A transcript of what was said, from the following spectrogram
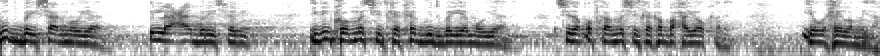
gudbaysaan mooyaane ilaa caabiri sabiil idinkoo masjidka ka gudbaya mooyaane sida qofka masjidka ka baxayoo kale iyo wixii lamida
